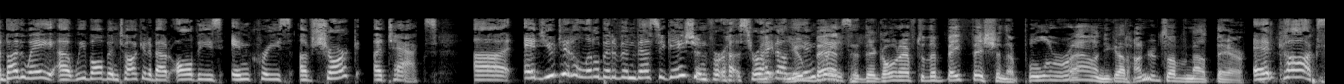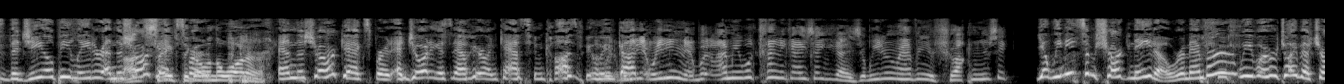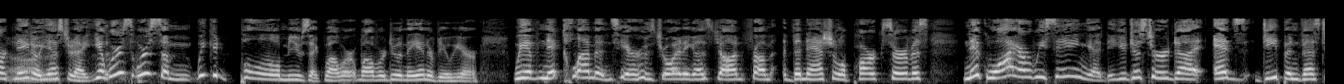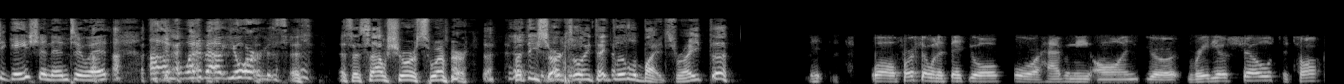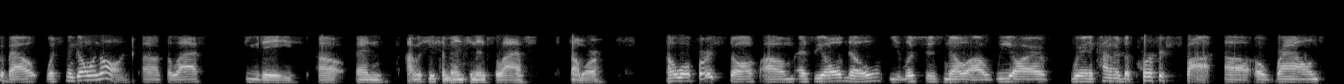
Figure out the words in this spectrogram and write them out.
And by the way, uh, we've all been talking about all these increase of shark attacks. Uh, Ed, you did a little bit of investigation for us, right? On you the increase. bet. They're going after the bait fish and they're pooling around. You got hundreds of them out there. Ed Cox, the GOP leader and the Not shark safe expert. to go in the water. and the shark expert. And joining us now here on Cats and Cosby, we've we, got. we, we didn't. I mean, what kind of guys are you guys? We don't have any shark music. Yeah, we need some Sharknado. Remember, we were talking about Sharknado Oh. yesterday. Yeah, where's where's some? We could pull a little music while we're while we're doing the interview here. We have Nick Clemens here, who's joining us, John, from the National Park Service. Nick, why are we seeing it? You just heard uh, Ed's deep investigation into it. Um, what about yours? As a South Shore swimmer. but these sharks only take little bites, right? Well, first, I want to thank you all for having me on your radio show to talk about what's been going on uh, the last few days, uh, and obviously some incidents last summer. Uh, well, first off, um, as we all know, you listeners know, uh, we are we're in kind of the perfect spot uh, around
